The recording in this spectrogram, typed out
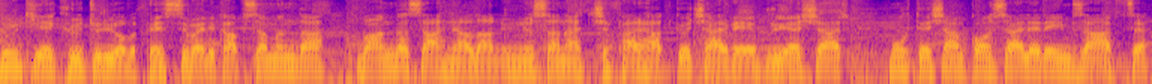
Türkiye Kültür Yolu Festivali kapsamında Van'da sahne alan ünlü sanatçı Ferhat Göçer ve Ebru Yaşar muhteşem konserlere imza attı.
